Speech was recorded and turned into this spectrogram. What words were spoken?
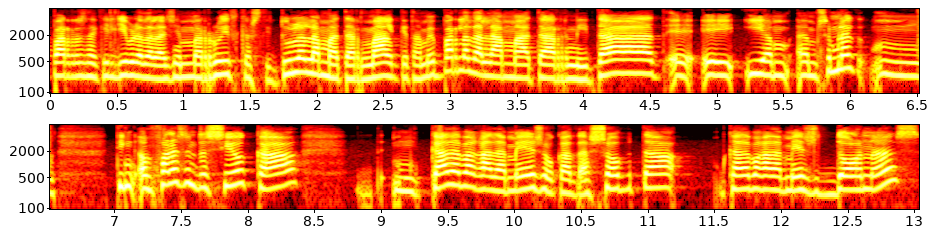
parles d'aquell llibre de la Gemma Ruiz que es titula La maternal, que també parla de la maternitat, eh, eh, i em, em sembla... Mm, tinc, em fa la sensació que mm, cada vegada més o cada sobte cada vegada més dones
